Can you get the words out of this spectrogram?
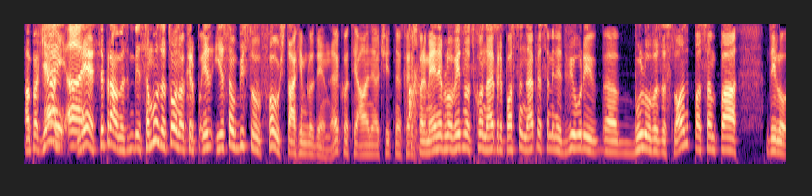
Ampak ja, Ej, uh, ne, se pravi, samo zato, no, ker jaz, jaz sem v bistvu fauš takim ljudem, ne, kot je Anja očitno, ker ah. pri meni je bilo vedno tako, najprej, najprej sem imel dve uri uh, bulu v zaslon, pa sem pa delo,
